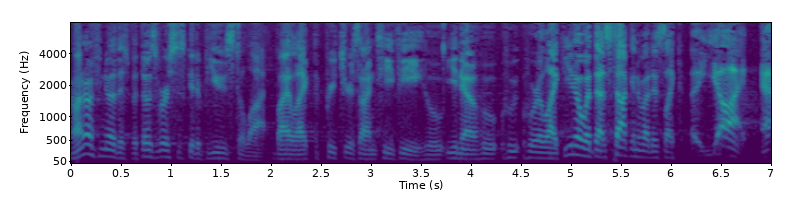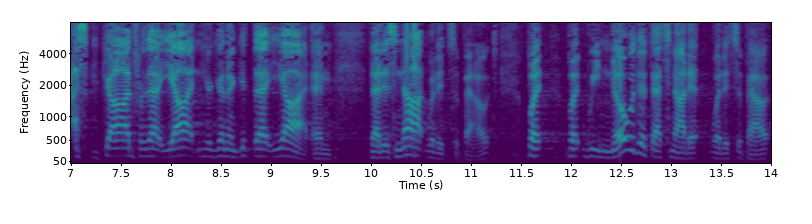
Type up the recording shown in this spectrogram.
I don't know if you know this, but those verses get abused a lot by like the preachers on TV who, you know, who, who, who are like, you know what that's talking about? It's like a yacht. Ask God for that yacht and you're going to get that yacht. And that is not what it's about. But, but we know that that's not it, what it's about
